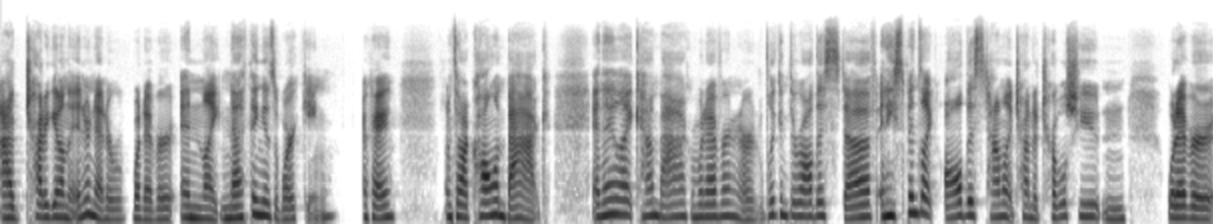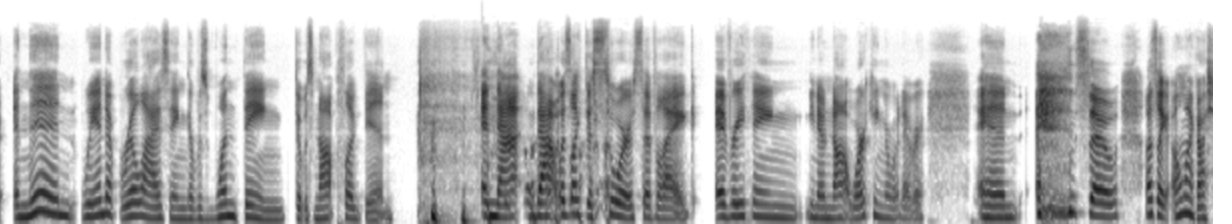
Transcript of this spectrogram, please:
I try to get on the internet or whatever, and like nothing is working. Okay. And so I call him back and they like come back or whatever and are looking through all this stuff. And he spends like all this time like trying to troubleshoot and whatever. And then we end up realizing there was one thing that was not plugged in and that that was like the source of like everything you know not working or whatever. And so i was like oh my gosh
